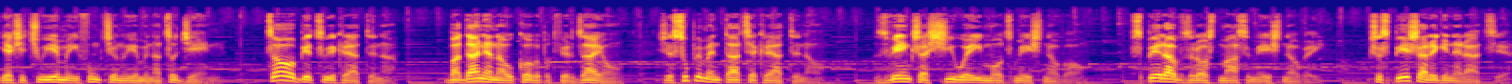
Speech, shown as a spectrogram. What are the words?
jak się czujemy i funkcjonujemy na co dzień. Co obiecuje kreatyna? Badania naukowe potwierdzają, że suplementacja kreatyną zwiększa siłę i moc mięśniową, wspiera wzrost masy mięśniowej, przyspiesza regenerację,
